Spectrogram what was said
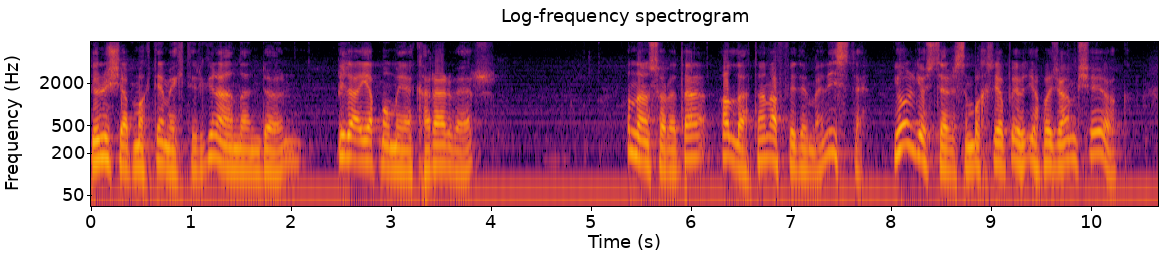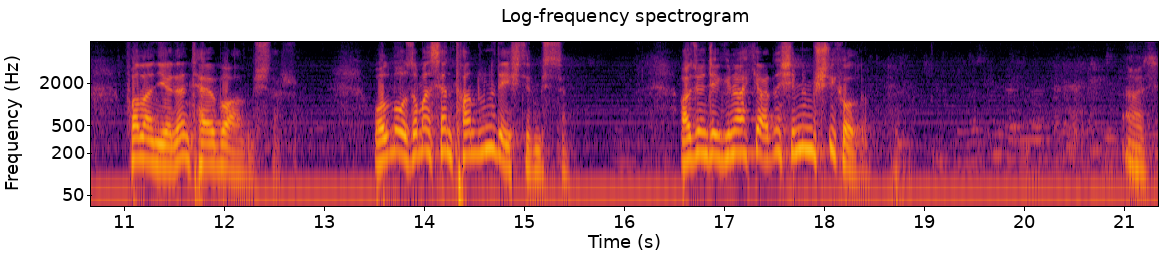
dönüş yapmak demektir. Günahından dön. Bir daha yapmamaya karar ver. Ondan sonra da Allah'tan affedilmeni iste. Yol gösterirsin. Bak yap- yapacağım bir şey yok. Falan yerden tevbe almışlar. Olma o zaman sen Tanrı'nı değiştirmişsin. Az önce günahkardın şimdi müşrik oldun. Evet.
